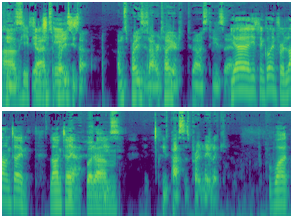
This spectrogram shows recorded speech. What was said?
Um, he finished yeah, I'm surprised eighth. he's not. I'm surprised he's not retired. To be honest, he's uh, yeah, he's been going for a long time, long time. Yeah, but um, he's, he's past his prime now. Like what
